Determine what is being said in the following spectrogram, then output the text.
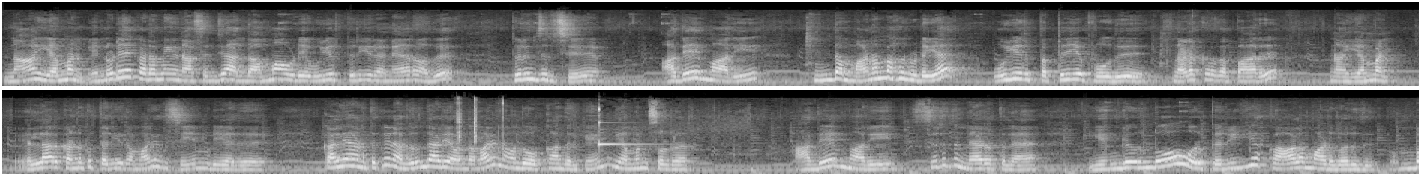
நான் யமன். என்னுடைய கடமையை நான் செஞ்சேன் அந்த அம்மாவுடைய உயிர் பிரிகிற நேரம் அது பிரிஞ்சிருச்சு. அதே மாதிரி இந்த மணமகனுடைய உயிர் இப்போ பிரிய போகுது. நடக்கிறத பாரு நான் யமன். எல்லார் கண்ணுக்கும் தெரிகிற மாதிரி இது செய்ய முடியாது. கல்யாணத்துக்கு நான் விருந்தாடியாக வந்த மாதிரி நான் வந்து உட்காந்துருக்கேன்னு யமன் சொல்கிறார் அதே மாதிரி சிறிது நேரத்தில் எங்கேருந்தோ ஒரு பெரிய காலமாடு வருது. ரொம்ப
